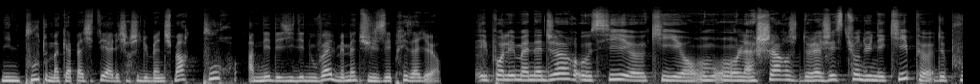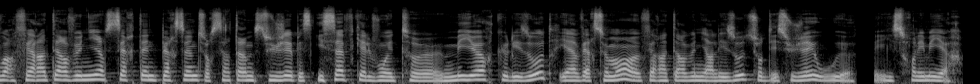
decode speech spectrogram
input ou ma capacité à aller chercher du benchmark pour amener des idées nouvelles, mais même si je les ai prises ailleurs. Et pour les managers aussi euh, qui ont, la charge de la gestion d'une équipe, de pouvoir faire intervenir certaines personnes sur certains sujets parce qu'ils savent qu'elles vont être euh, meilleures que les autres et inversement euh, faire intervenir les autres sur des sujets où ils seront les meilleurs.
